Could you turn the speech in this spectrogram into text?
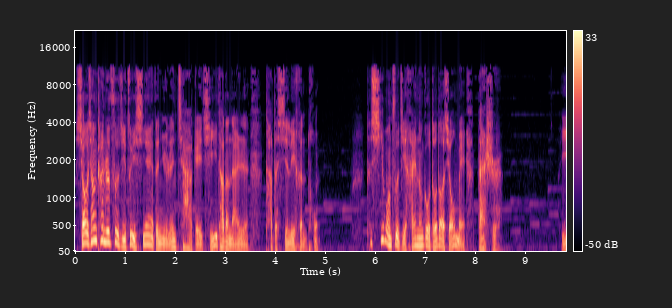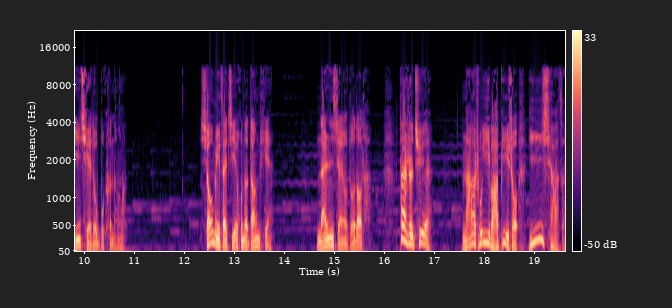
小强看着自己最心爱的女人嫁给其他的男人，他的心里很痛。他希望自己还能够得到小美，但是，一切都不可能了。小美在结婚的当天，男人想要得到她，但是却拿出一把匕首，一下子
